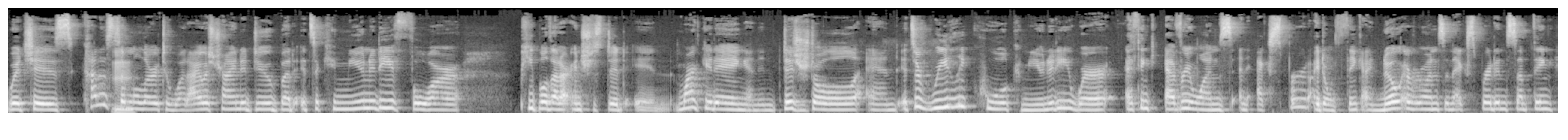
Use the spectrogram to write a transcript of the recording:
which is kind of mm. similar mm. to what I was trying to do, but it's a community for people that are interested in marketing and in digital. And it's a really cool community where I think everyone's an expert. I don't think I know everyone's an expert in something.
